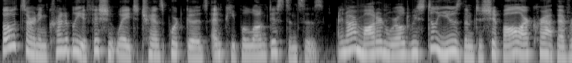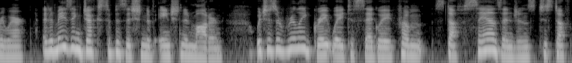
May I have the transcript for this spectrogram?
boats are an incredibly efficient way to transport goods and people long distances. In our modern world, we still use them to ship all our crap everywhere. An amazing juxtaposition of ancient and modern, which is a really great way to segue from stuff sans engines to stuff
